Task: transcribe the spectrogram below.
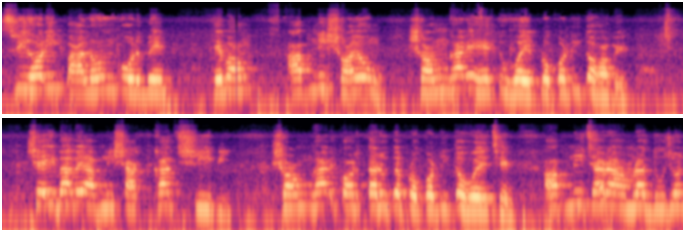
শ্রীহরি পালন করবেন এবং আপনি স্বয়ং সংহারে হেতু হয়ে প্রকটিত হবেন। সেইভাবে আপনি সাক্ষাৎ শিবই সংহার কর্তারূপে প্রকটিত হয়েছেন। আপনি ছাড়া আমরা দুজন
